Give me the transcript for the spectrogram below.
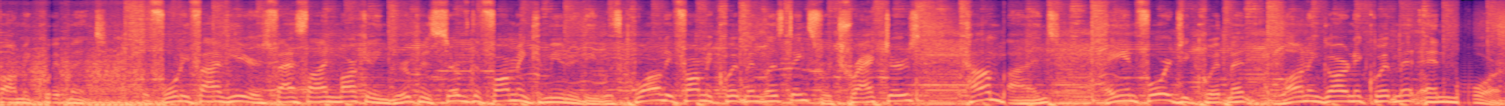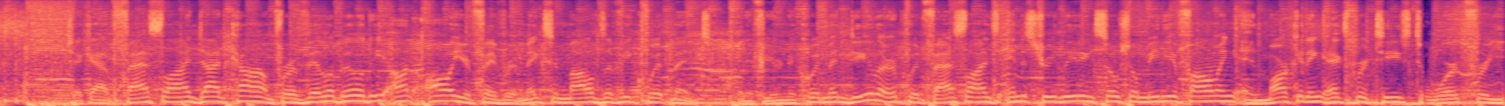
farm equipment? For 45 years, Fastline Marketing Group has served the farming community with quality farm equipment listings for tractors, combines, hay and forage equipment, lawn and garden equipment, and more. Check out fastline.com for availability on all your favorite makes and models of equipment. And if you're an equipment dealer, put Fastline's industry leading social media following and marketing expertise to work for you.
